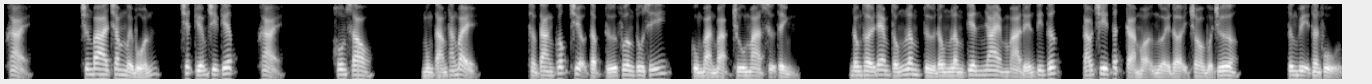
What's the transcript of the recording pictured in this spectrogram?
khải chương ba trăm mười bốn, chiết kiếm chi kiếp, khải. Hôm sau, mùng tám tháng bảy, thẩm tàng cốc triệu tập tứ phương tu sĩ cùng bàn bạc chu ma sự tỉnh đồng thời đem tống lâm từ đông lâm tiên nhai mà đến tin tức cáo chi tất cả mọi người đợi cho buổi trưa. Từng vị thần phủ,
